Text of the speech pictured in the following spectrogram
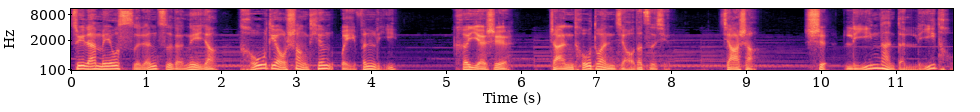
虽然没有死人字的那样头吊上天尾分离，可也是斩头断脚的字形，加上是罹难的“犁”头，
